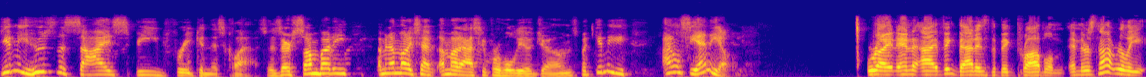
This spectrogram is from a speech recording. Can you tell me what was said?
give me who's the size speed freak in this class? Is there somebody I mean, I'm not accept, I'm not asking for Julio Jones, but give me. I don't see any of them. Right, and I think that is the big problem. And there's not really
